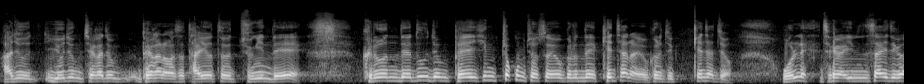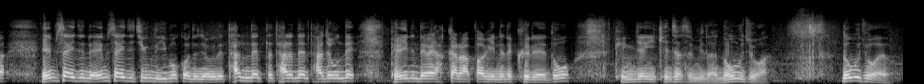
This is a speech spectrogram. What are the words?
아주 요즘 제가 좀 배가 나와서 다이어트 중인데 그런데도 좀 배에 힘 조금 줬어요. 그런데 괜찮아요. 그렇지 괜찮죠. 원래 제가 입는 사이즈가 M 사이즈인데 M 사이즈 지금도 입었거든요. 근데 다른 데 다른 데는 다 좋은데 배에 있는 데가 약간 압박이 있는데 그래도 굉장히 괜찮습니다. 너무 좋아. 너무 좋아요.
